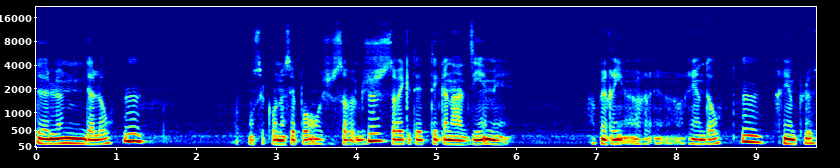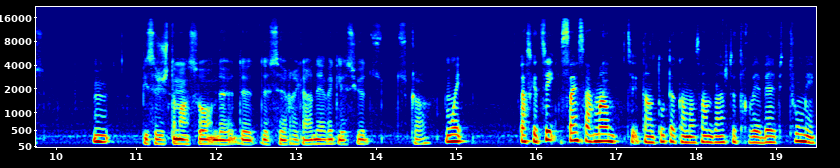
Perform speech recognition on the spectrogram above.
de l'un, ni de l'autre. Mm. On se connaissait pas. Je savais, je mm. savais que tu étais Canadien, mais rien, rien d'autre. Mm. Rien plus. Puis c'est justement ça, de, de, de, se regarder avec les yeux du, du cœur. Oui. Parce que, tu sais, sincèrement, tantôt, tu as commencé en disant je te trouvais belle, puis tout, mais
